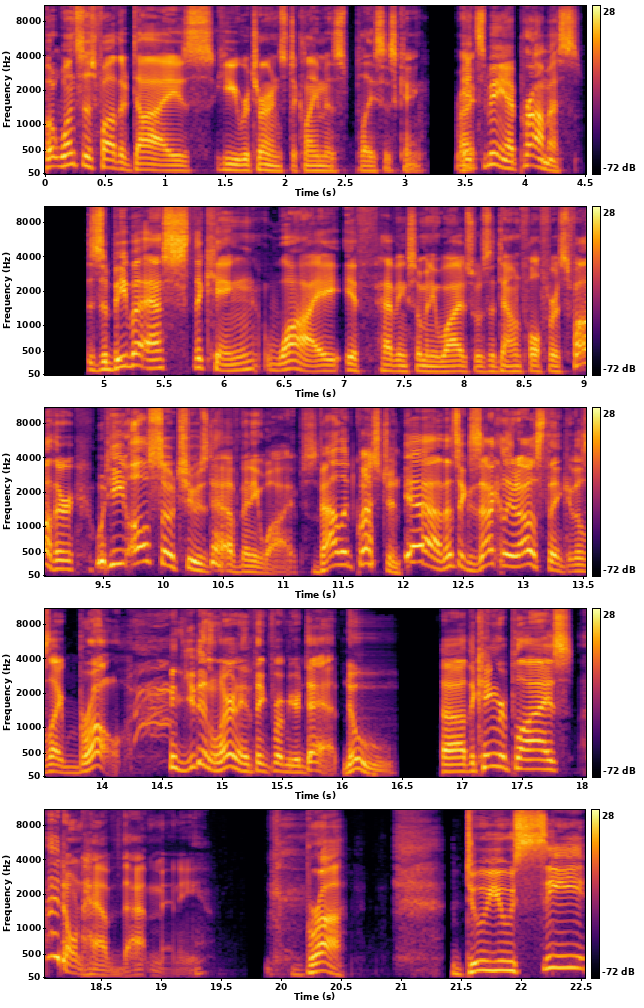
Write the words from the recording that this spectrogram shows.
But once his father dies, he returns to claim his place as king. Right. It's me, I promise. Zabiba asks the king why, if having so many wives was a downfall for his father, would he also choose to have many wives? Valid question. Yeah, that's exactly what I was thinking. It was like, bro, you didn't learn anything from your dad. No. Uh, the king replies, I don't have that many. Bruh. Do you see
